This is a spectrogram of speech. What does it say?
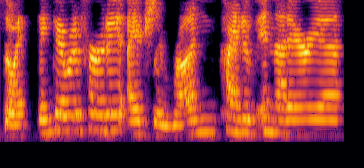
so I think I would have heard it. I actually run kind of in that area.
